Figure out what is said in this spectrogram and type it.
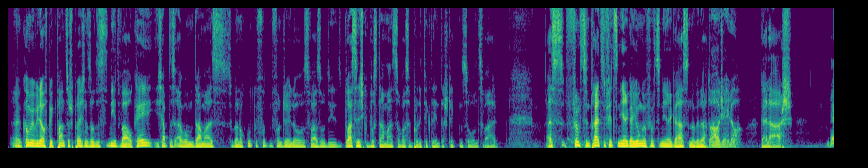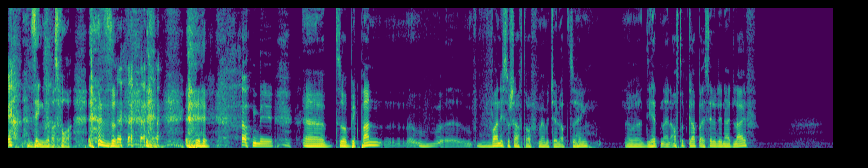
Äh, kommen wir wieder auf Big Pun zu sprechen. So, das Lied war okay. Ich habe das Album damals sogar noch gut gefunden von J-Lo. Es war so die, du hast ja nicht gewusst damals, so was für Politik dahinter steckt und so. Und es war halt, als 15, 13, 14-jähriger Junge, 15-jähriger hast du nur gedacht, oh J-Lo, geiler Arsch. Singen wir was vor. so. Oh nee. Äh, so Big Pun äh, war nicht so scharf drauf, mehr mit Jello abzuhängen. Aber die hätten einen Auftritt gehabt bei Saturday Night Live.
